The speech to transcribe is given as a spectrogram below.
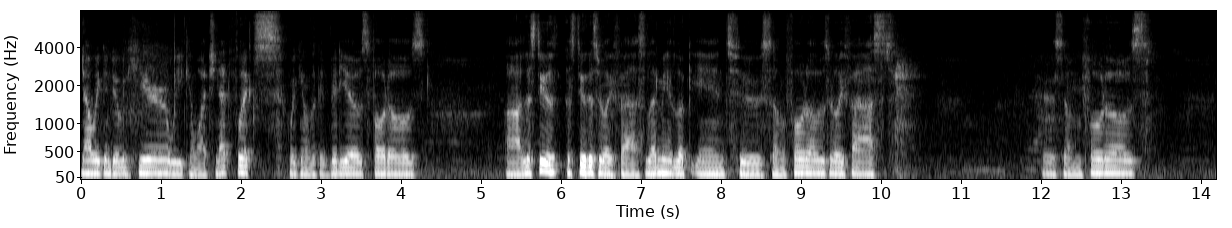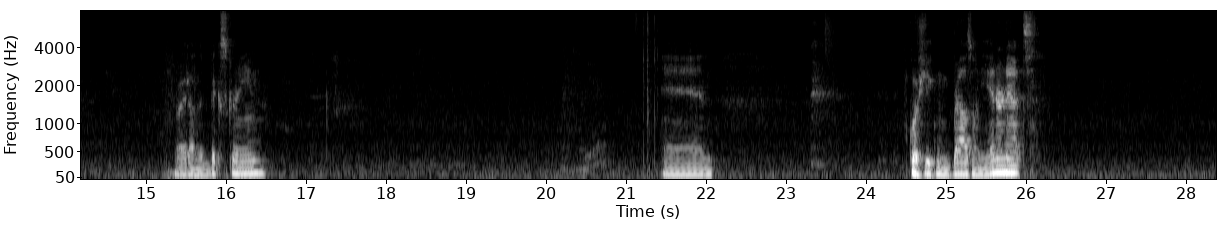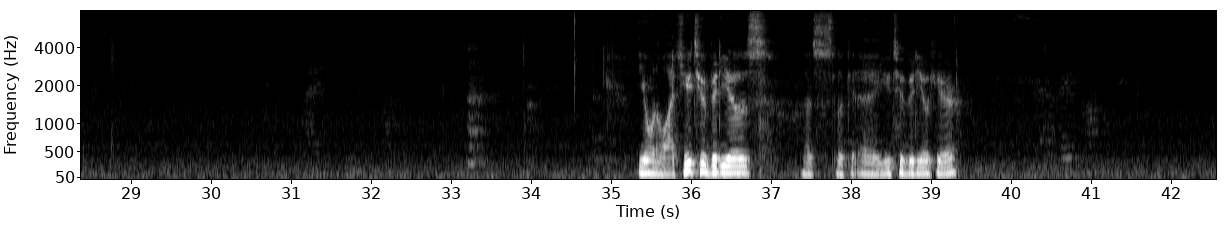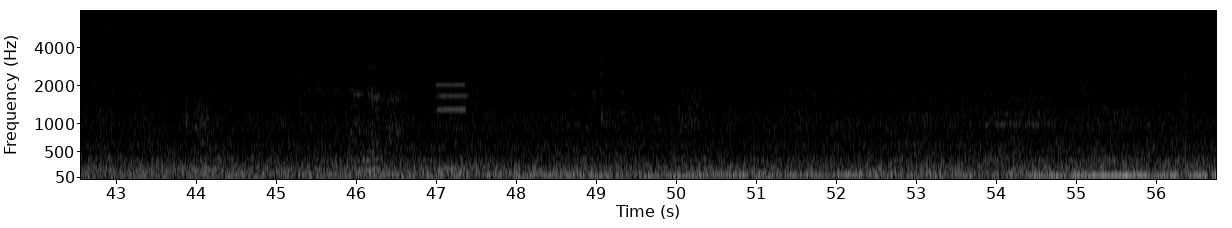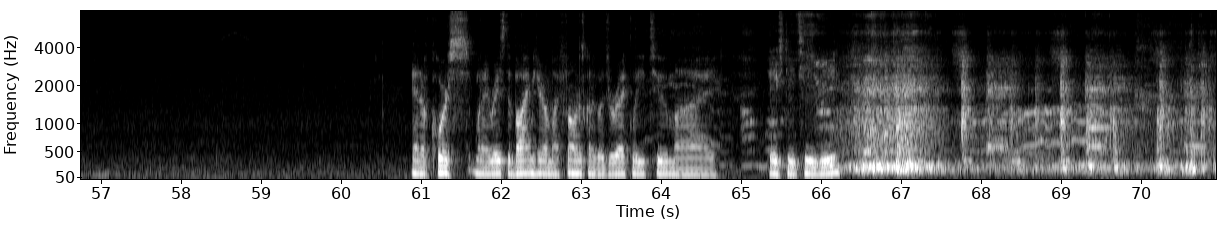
Now we can do it here. We can watch Netflix. We can look at videos, photos. Uh, let's do let's do this really fast. Let me look into some photos really fast. Here's some photos right on the big screen. Course, you can browse on the internet. You want to watch YouTube videos. Let's look at a YouTube video here. And of course, when I raise the volume here on my phone, it's going to go directly to my HD TV.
